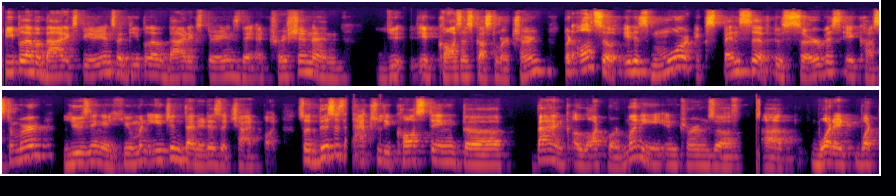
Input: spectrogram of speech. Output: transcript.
people have a bad experience. When people have a bad experience, they attrition and it causes customer churn. But also, it is more expensive to service a customer using a human agent than it is a chatbot. So this is actually costing the bank a lot more money in terms of uh, what it what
